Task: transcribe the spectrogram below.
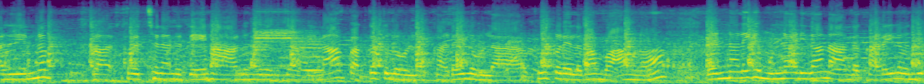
அது என்ன பிரச்சனை? அந்த தேகம் அழுங்குறதுக்கு அப்படின்னா பக்கத்தில் உள்ள கடையில் உள்ள பூக்கடையில் தான் வாங்கினோம் ரெண்டு நாளைக்கு முன்னாடி தான் நான் அந்த கடையில் வந்து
